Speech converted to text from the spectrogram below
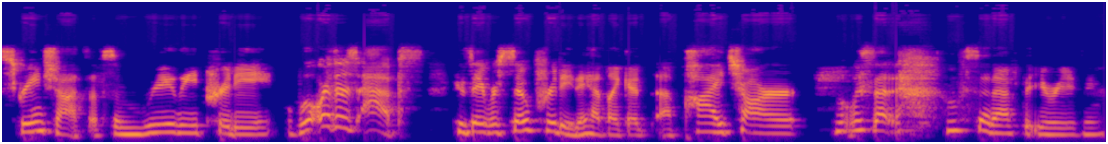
screenshots of some really pretty, what were those apps? Because they were so pretty. They had like a, a, pie chart. What was that? What was that app that you were using?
